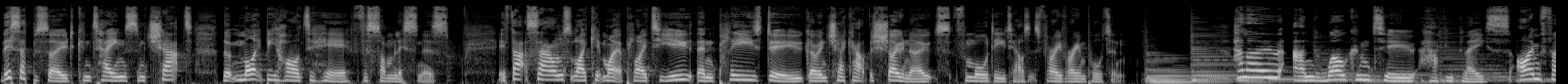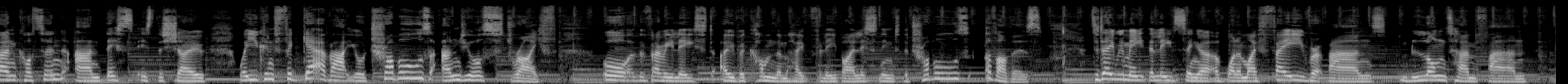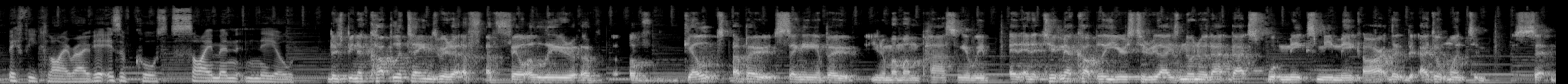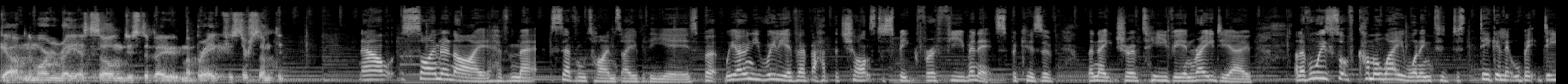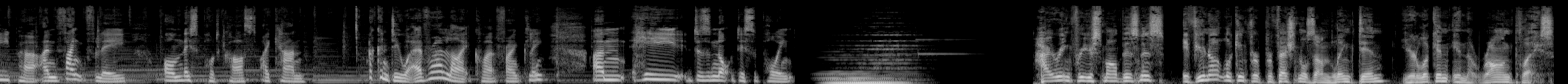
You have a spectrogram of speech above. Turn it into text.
This episode contains some chat that might be hard to hear for some listeners. If that sounds like it might apply to you, then please do go and check out the show notes for more details. It's very, very important. Hello and welcome to Happy Place. I'm Fearne Cotton and this is the show where you can forget about your troubles and your strife, or at the very least, overcome them hopefully by listening to the troubles of others. Today we meet the lead singer of one of my favourite bands, long-term fan, Biffy Clyro. It is of course Simon Neil. There's been a couple of times where I've, I've felt a layer of, of guilt about singing about, you know, my mum passing away. And, and, it took me a couple of years to realise, no, no, that, that's what makes me make art. Like, I don't want to sit, get up in the morning, and write a song just about my breakfast or something. Now, Simon and I have met several times over the years, but we only really have ever had the chance to speak for a few minutes because of the nature of TV and radio. And I've always sort of come away wanting to just dig a little bit deeper. And thankfully, on this podcast, I can. I can do whatever I like, quite frankly. Um, he does not disappoint. Hiring for your small business? If you're not looking for professionals on LinkedIn, you're looking in the wrong place.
